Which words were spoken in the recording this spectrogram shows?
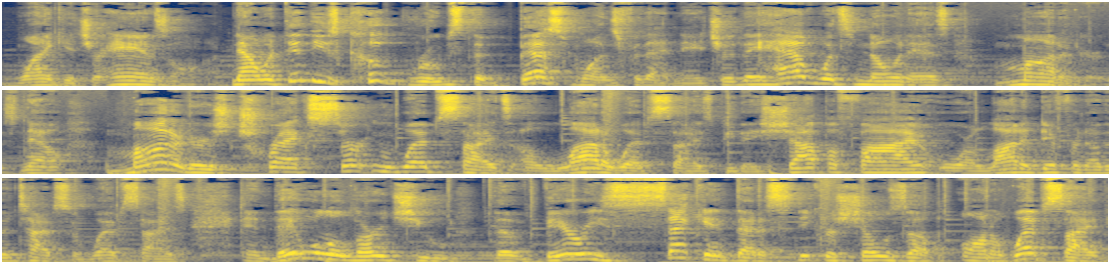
want to get your hands on. Now, within these cook groups, the best ones for that nature, they have what's known as monitors. Now, monitors track certain websites, a lot of websites, be they Shopify or a lot of different other types of websites, and they will alert you the very second that a sneaker shows up on a website,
